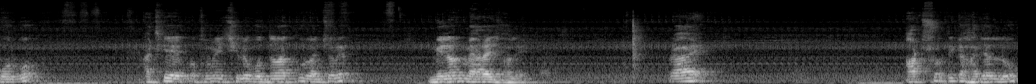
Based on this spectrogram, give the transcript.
করব। আজকে প্রথমে ছিল বৈদ্যনাথপুর অঞ্চলের মিলন ম্যারেজ হলে। প্রায় আটশো থেকে হাজার লোক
